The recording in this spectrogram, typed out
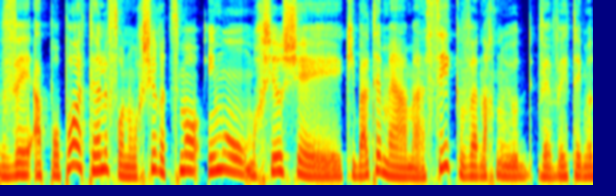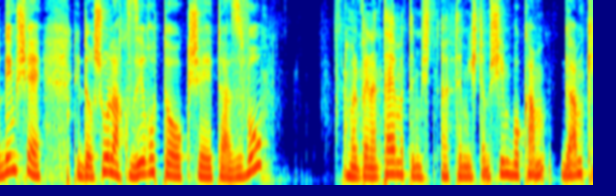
ואפרופו הטלפון, המכשיר עצמו, אם הוא מכשיר שקיבלתם מהמעסיק ואנחנו יודע, ואתם יודעים שתדרשו להחזיר אותו כשתעזבו, אבל בינתיים אתם, אתם משתמשים בו גם, גם כ,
